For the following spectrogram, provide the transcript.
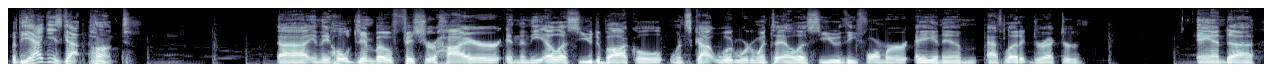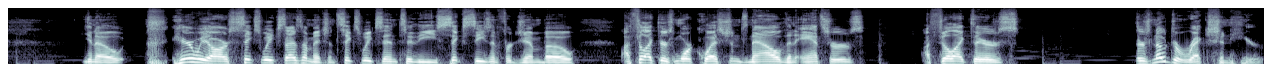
But the Aggies got punked uh, in the whole Jimbo Fisher hire, and then the LSU debacle when Scott Woodward went to LSU, the former A and M athletic director, and uh, you know, here we are, six weeks, as I mentioned, six weeks into the sixth season for Jimbo. I feel like there's more questions now than answers. I feel like there's there's no direction here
